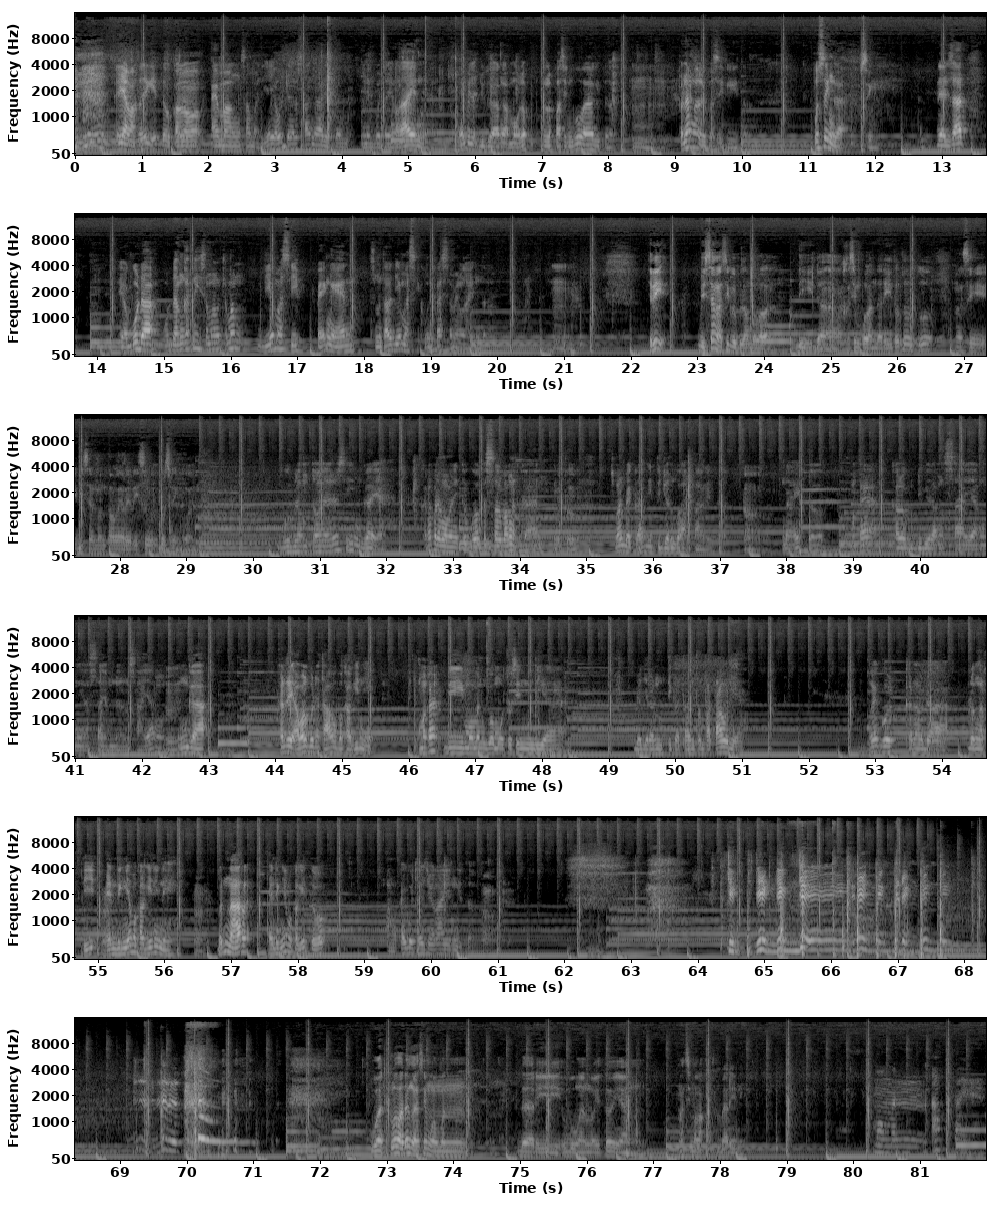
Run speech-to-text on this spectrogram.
Iya maksudnya gitu. Kalau emang sama dia ya udah sana gitu. Mending gue cari yang lain ya. Bila juga nggak mau lep, lepasin gue gitu. Hmm, pernah nggak lepasin gitu pusing nggak pusing dari saat ya gue udah udah enggak nih sama cuman dia masih pengen sementara dia masih komunikasi sama yang lain tuh Hmm. Jadi bisa nggak sih gue bilang bahwa di da- kesimpulan dari itu tuh lu masih bisa mentolerir isu perselingkuhan? gue bilang tolerir sih enggak ya karena pada momen itu gue kesel banget kan Betul. cuman baik lagi tujuan gue apa gitu Oh. Nah itu. Makanya kalau dibilang sayangnya saya benar sayang Hmm. enggak. Kan dari awal gue udah tahu bakal gini. Maka di momen gue mutusin dia udah jalan tiga tahun atau empat tahun ya Oke gue karena udah udah ngerti Hmm. endingnya bakal gini nih. Hmm. benar endingnya bakal gitu. Nah, makanya gue cari cewek lain gitu. Jeng jeng jeng jeng jeng Buat lo ada nggak sih momen dari hubungan lo itu yang masih melekat sampai hari ini? Momen apa ya?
